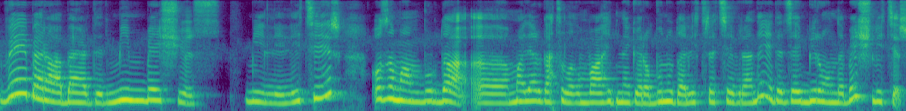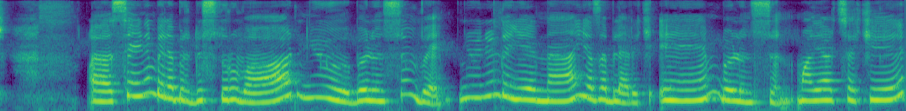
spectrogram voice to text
V bərabərdir 1500 millilitr. O zaman burada ə, molar qatılığın vahidinə görə bunu da litrə çevirəndə edəcək 1.5 litr. Ə, S-nin belə bir düsturu var. Nu bölünsün V. Nu-nun da yerinə yaza bilərik. M bölünsün. Molar çəki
